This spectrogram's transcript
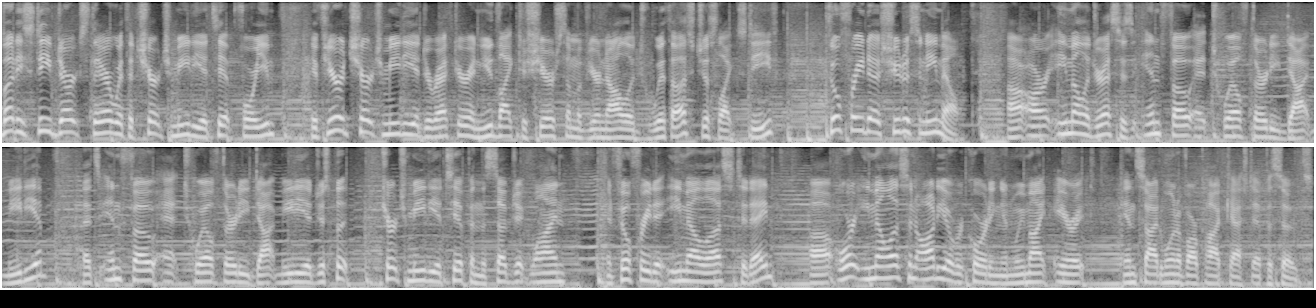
My buddy Steve Dirks there with a church media tip for you. If you're a church media director and you'd like to share some of your knowledge with us, just like Steve, feel free to shoot us an email. Uh, our email address is info at 1230.media. That's info at 1230.media. Just put church media tip in the subject line and feel free to email us today uh, or email us an audio recording and we might air it inside one of our podcast episodes.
